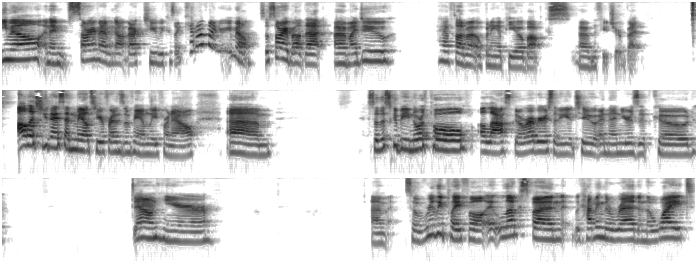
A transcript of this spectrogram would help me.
email. And I'm sorry if I haven't got back to you because I cannot find your email. So sorry about that. Um, I do I have thought about opening a P.O. box um, in the future, but I'll let you guys send mail to your friends and family for now. Um, so this could be North Pole, Alaska, wherever you're sending it to, and then your zip code down here. Um, so really playful. It looks fun having the red and the white.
